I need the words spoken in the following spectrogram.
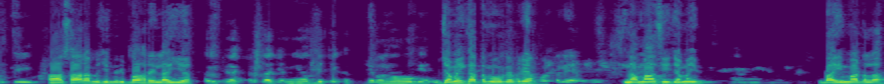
ਓਕੇ। ਹਾਂ ਸਾਰਾ ਮਸ਼ੀਨਰੀ ਬਾਹਰੇ ਲਾਈ ਆ। ਭਾਈ ਟਰੈਕਟਰ ਦਾ ਜਮੀਓ ਵਿੱਚ ਜਮੀਓ ਹੋ ਗਿਆ। ਜਮਾ ਹੀ ਖਤਮ ਹੋ ਗਿਆ ਵੀਰੇ। ਨਵਾਂ ਸੀ ਜਮਾ ਹੀ। 22 ਮਾਡਲ ਆ।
